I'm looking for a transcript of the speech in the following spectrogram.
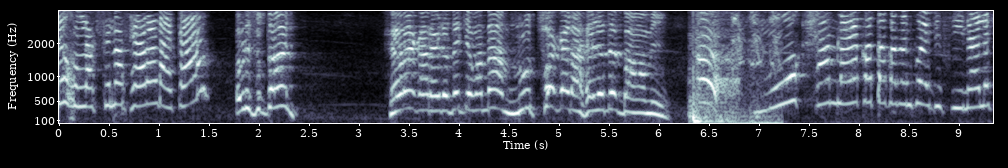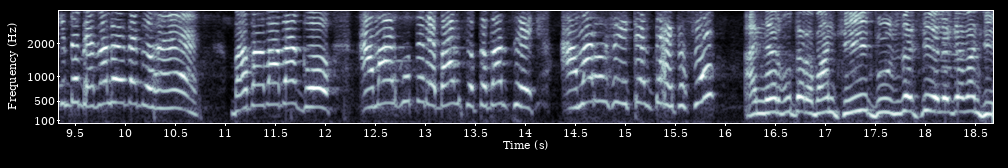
দেখুন লাগছে না সেরা ডাকা আপনি সুলতান সেরা কার এটা দেখে বান্দাম লুচ্ছ কেডা? হেডে দেখবাম আমি। মুখ সামলায় কথা কবেন কই দিছি নাইলে কিন্তু বেজাল হয়ে যাবে হ্যাঁ। বাবা বাবা গো আমার ভূতেরে বানছে তো বানছে আমার ওর ইটেল দেখাইতেছে? আইনের ভূতের বানছি দুষ দেখছি এলেকে বানছি।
